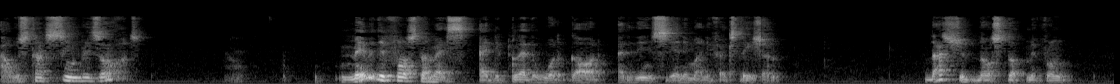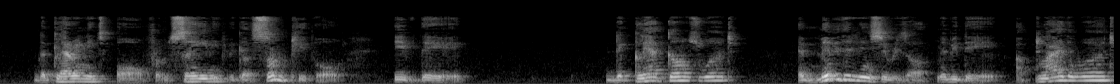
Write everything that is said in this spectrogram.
I will start seeing results. Maybe the first time I, I declared the word of God, I didn't see any manifestation. That should not stop me from declaring it or from saying it because some people, if they declare God's word and maybe they didn't see result, maybe they apply the word,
